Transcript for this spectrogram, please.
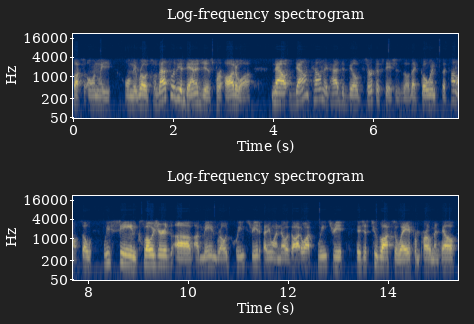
bus only only road. So that's where the advantage is for Ottawa. Now downtown, they've had to build surface stations though that go into the tunnel. So we've seen closures of a main road, Queen Street. If anyone knows Ottawa, Queen Street is just two blocks away from Parliament Hill.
